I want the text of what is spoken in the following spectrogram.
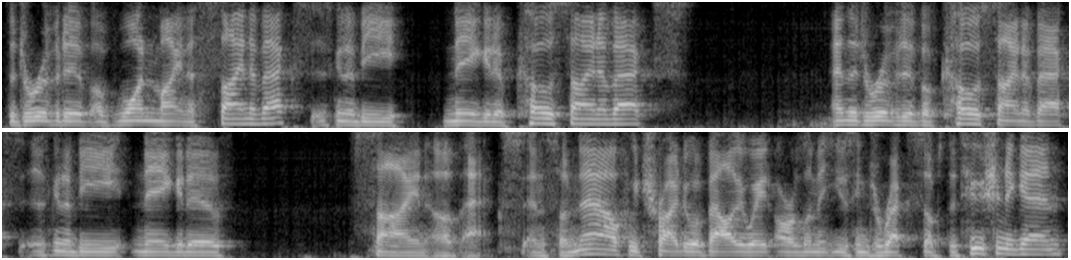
The derivative of 1 minus sine of x is going to be negative cosine of x and the derivative of cosine of x is going to be negative sine of x. And so now if we try to evaluate our limit using direct substitution again,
